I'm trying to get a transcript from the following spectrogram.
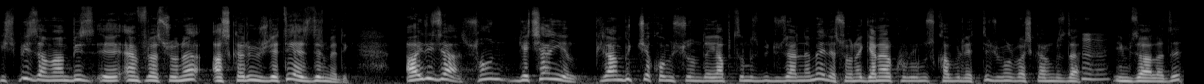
hiçbir zaman biz e, enflasyona asgari ücreti ezdirmedik. Ayrıca son geçen yıl Plan Bütçe Komisyonu'nda yaptığımız bir düzenlemeyle sonra genel kurulumuz kabul etti. Cumhurbaşkanımız da imzaladı.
